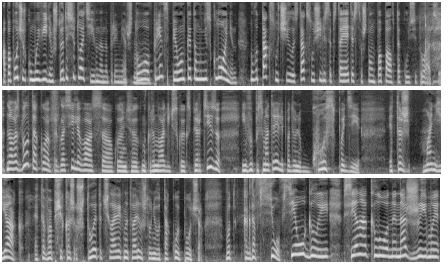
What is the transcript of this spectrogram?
а по почерку мы видим, что это ситуативно, например, что, угу. в принципе, он к этому не склонен. Ну, вот так случилось, так случились обстоятельства, что он попал в такую ситуацию. Но у вас было такое, пригласили вас э, куда-нибудь на криминологическую экспертизу, и вы посмотрели, подумали, господи, это же маньяк, это вообще что этот человек натворил, что у него такой почерк. Вот когда все, все углы, все наклоны, нажимы,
